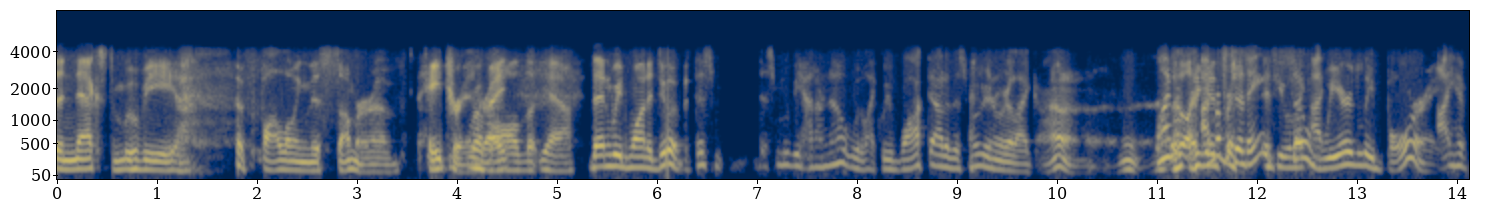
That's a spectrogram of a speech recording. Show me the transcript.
the next movie following this summer of hatred, right? Revolve, yeah. Then we'd want to do it. But this this movie, I don't know. We like we walked out of this movie and we were like, I don't know. Well, I remember- like, I it's remember just, saying to it's you, so like, I- weirdly boring. I have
